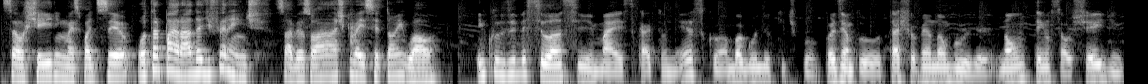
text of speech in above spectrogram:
cel shading, mas pode ser outra parada diferente, sabe? Eu só acho que vai ser tão igual. Inclusive, esse lance mais cartunesco é um bagulho que, tipo, por exemplo, tá chovendo hambúrguer, não tem o cel shading,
